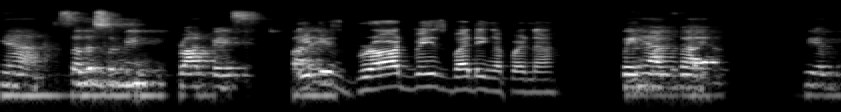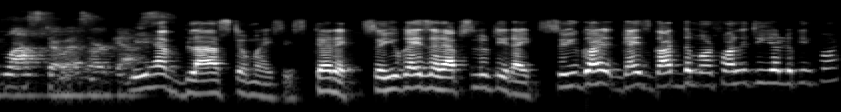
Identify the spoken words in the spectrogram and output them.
Yeah, so this would be broad-based budding. It is broad-based budding, Aparna. We have uh, we have blasto as our guest. We have blastomyces, correct. So you guys are absolutely right. So you guys got the morphology you're looking for?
